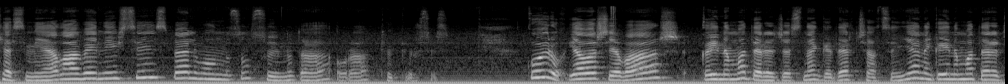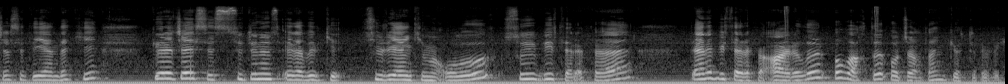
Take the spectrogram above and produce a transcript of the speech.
kəsməyə əlavə edirsiniz və limonunuzun suyunu da ora tökürsüz. Qoyuruq yavaş-yavaş qaynama dərəcəsinə qədər çatsın. Yəni qaynama dərəcəsi deyəndə ki, görəcəksiniz südünüz elə bil ki, çürüyən kimi olur. Suyu bir tərəfə, dəni bir tərəfə ayrılır. O vaxtı ocaqdan götürürük.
